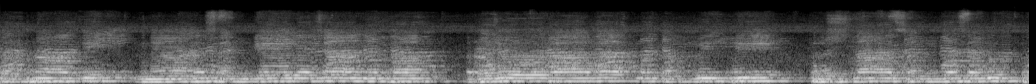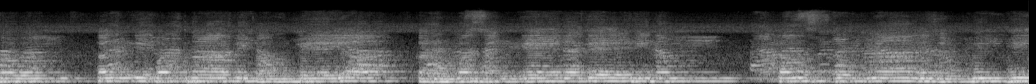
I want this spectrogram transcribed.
बध्नाति ज्ञानसङ्गेन चानघा। रजोरागात्मकं विद्धि तृष्णासङ्गसमुद्भवम् तन्निबध्नाति कौन्तेय कर्मसङ्गेन देहिनम् तमस्त्वज्ञानजं विद्धि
